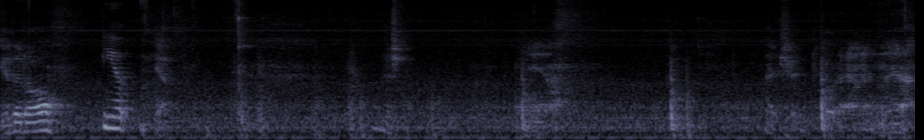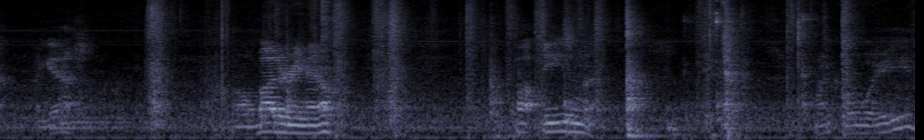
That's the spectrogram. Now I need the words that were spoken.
Get it all? Yep. Just, yeah. That should go down in there, I guess. All buttery now. Pop these in the microwave.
